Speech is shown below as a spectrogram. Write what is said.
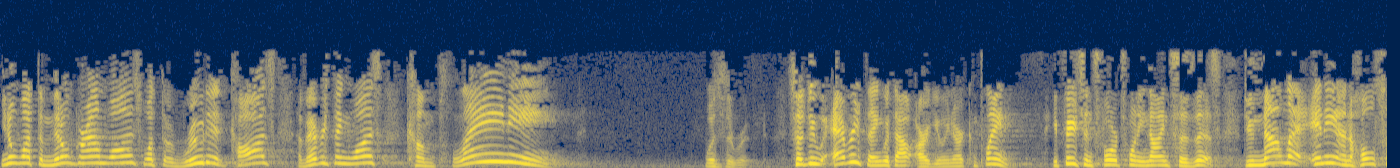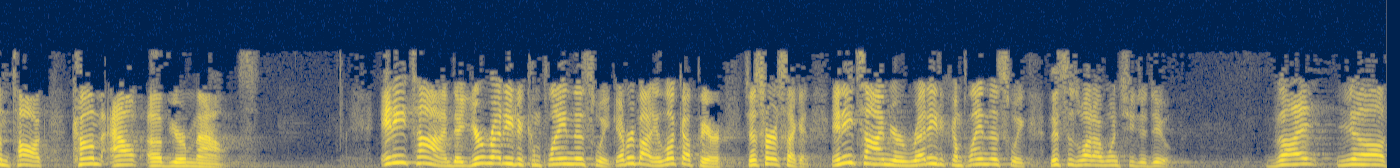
You know what the middle ground was? What the rooted cause of everything was? Complaining was the root. So do everything without arguing or complaining. Ephesians 4:29 says this, "Do not let any unwholesome talk come out of your mouths." Anytime that you're ready to complain this week, everybody look up here just for a second. Anytime you're ready to complain this week, this is what I want you to do. Bite your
